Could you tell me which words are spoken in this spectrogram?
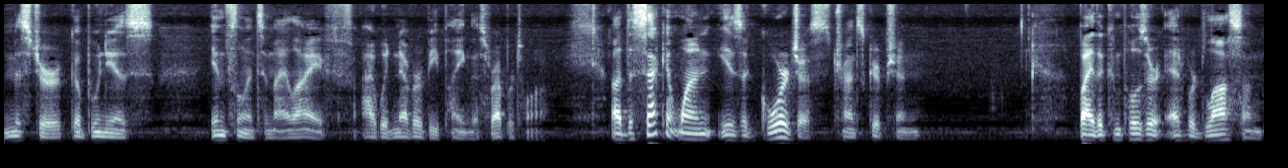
Mr. Gabunia's influence in my life, I would never be playing this repertoire. Uh, the second one is a gorgeous transcription by the composer Edward Lassen,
